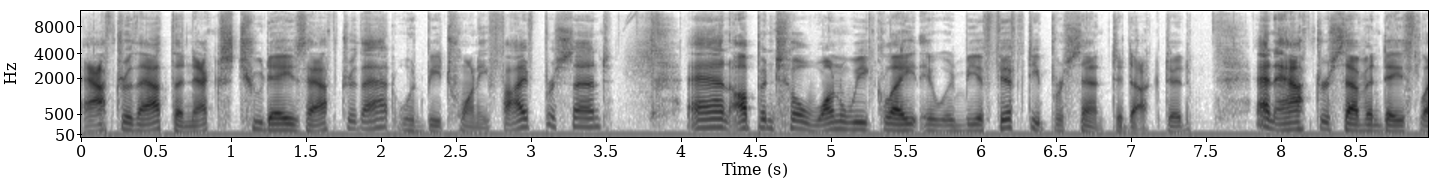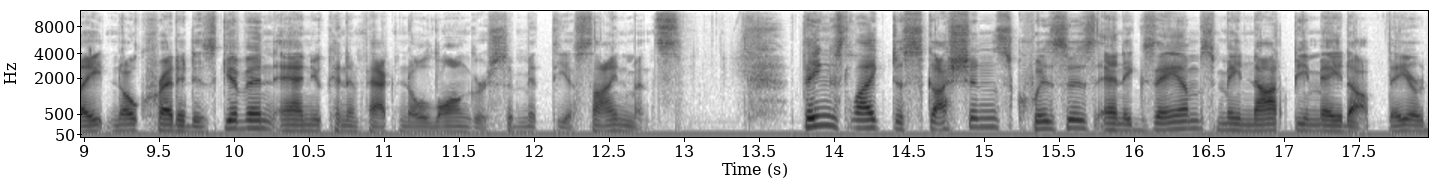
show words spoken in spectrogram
After that, the next two days after that would be 25%. And up until one week late, it would be a 50% deducted. And after seven days late, no credit is given and you can in fact no longer submit the assignments. Things like discussions, quizzes and exams may not be made up. They are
